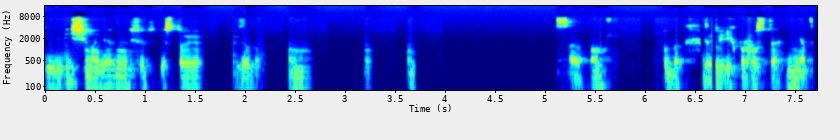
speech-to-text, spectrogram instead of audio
вещи, наверное, все-таки стоит задуматься о том, чтобы их просто нет.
